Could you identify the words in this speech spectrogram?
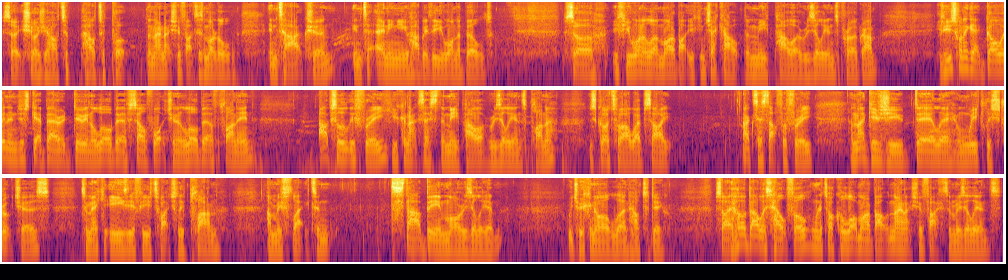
So it shows you how to how to put the nine action factors model into action into any new habit that you want to build. So if you want to learn more about, it, you can check out the Me Power Resilience program if you just want to get going and just get better at doing a little bit of self watching, a little bit of planning, absolutely free. You can access the Me Power Resilience Planner. Just go to our website, access that for free, and that gives you daily and weekly structures to make it easier for you to actually plan and reflect and start being more resilient, which we can all learn how to do. So I hope that was helpful. I'm going to talk a lot more about nine action factors and resilience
